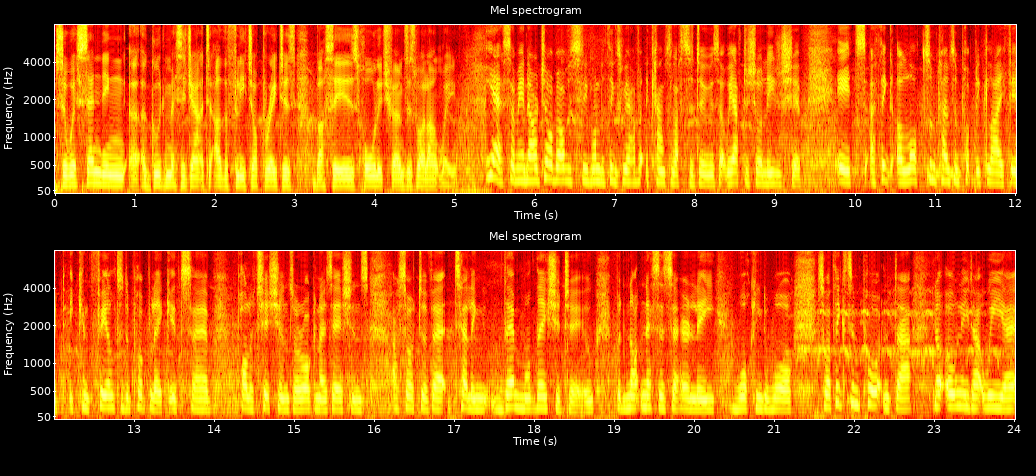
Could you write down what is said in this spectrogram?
So we're sending a good message out to other fleet operators, buses, haulage firms as well, aren't we? Yes, I mean, our job, obviously, one of the things we have at council has to do is that we have to show leadership. It's, I think, a lot sometimes in public life, it, it can feel to the public. It's uh, politicians or organisations are sort of uh, telling them what they should do, but not necessarily walking the walk. So I think it's important that not only that we uh,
